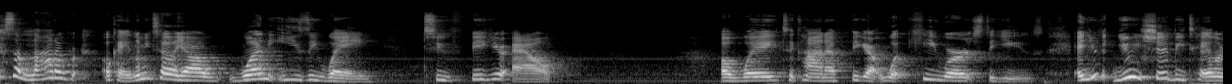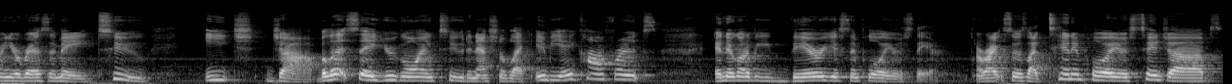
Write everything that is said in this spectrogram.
it's a lot of okay let me tell y'all one easy way to figure out a way to kind of figure out what keywords to use. And you you should be tailoring your resume to each job. But let's say you're going to the national black mba conference and there are going to be various employers there all right? So it's like 10 employers 10 jobs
